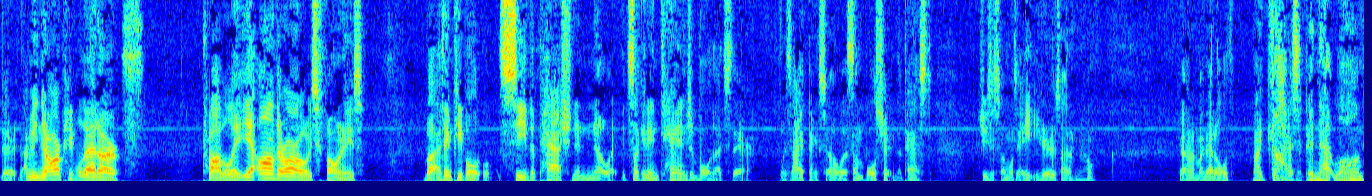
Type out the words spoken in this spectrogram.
There, I mean, there are people that are probably yeah. Oh, there are always phonies, but I think people see the passion and know it. It's like an intangible that's there. At least I think so. Unless I'm bullshit in the past, Jesus, almost eight years. I don't know. God, am I that old? My God, has it been that long?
